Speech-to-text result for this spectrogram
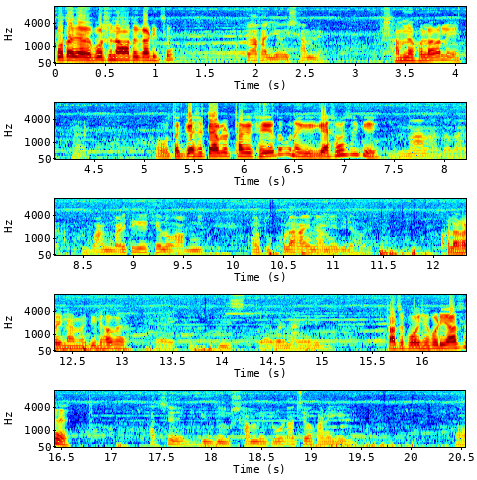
কোথায় যাবে? বসুন আমাদের গাড়িতে। খোলা খালি ওই সামনে। সামনে খোলা গেলে হ্যাঁ। ও তা গ্যাসের ট্যাবলেট থাকে খেয়ে দেবো নাকি? গ্যাস হয়েছে কি? না না দাদা আমি বাড়ি থেকে কেন আপনি আমার একটু খোলা খালি নামিয়ে দিলে হবে। খোলা গাড়ি নামিয়ে দিলে হবে? হ্যাঁ একটু প্লিজ দয়া করে নামিয়ে দিন। কাছে পয়সা কড়ি আছে? আছে কিন্তু সামনে রোড আছে ওখানে গিয়ে। ও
